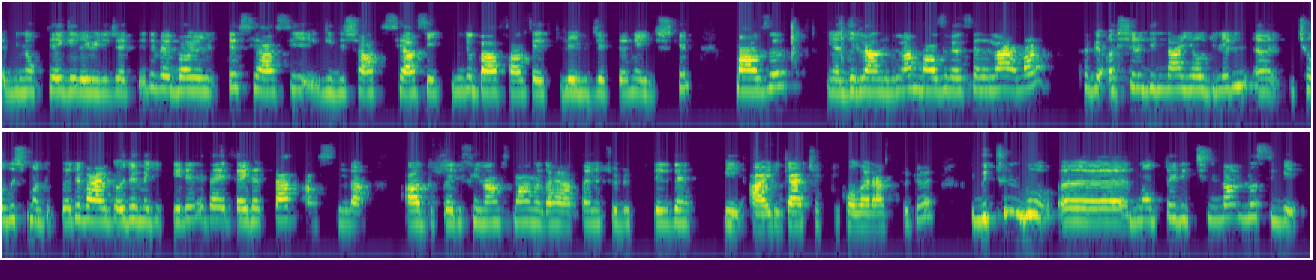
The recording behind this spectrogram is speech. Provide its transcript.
e, bir noktaya gelebilecekleri ve böylelikle siyasi gidişat, siyasi iklimde daha fazla etkileyebileceklerine ilişkin bazı yine dillendirilen bazı meseleler var. Tabii aşırı dindar Yahudilerin e, çalışmadıkları, vergi ödemedikleri ve devletten aslında aldıkları finansmanla da hayatlarını sürdükleri de bir ayrı gerçeklik olarak duruyor. Bütün bu notlar içinden nasıl bir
